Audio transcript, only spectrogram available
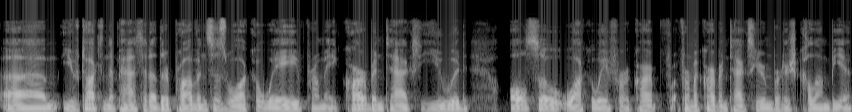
Um, you've talked in the past that other provinces walk away from a carbon tax. You would also walk away a car- from a carbon tax here in British Columbia.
